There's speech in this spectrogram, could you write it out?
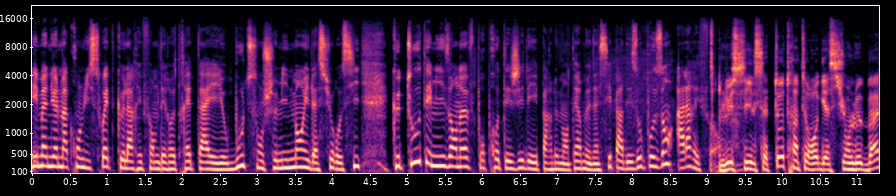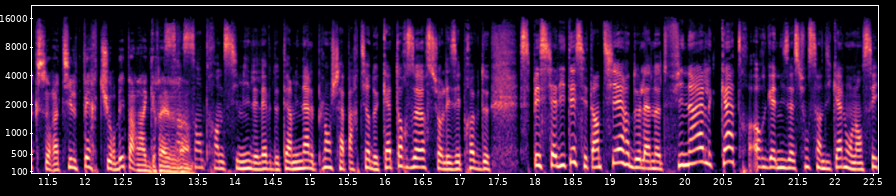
Emmanuel Macron lui souhaite que la réforme des retraites aille au bout de son cheminement. Il assure aussi que tout est mis en œuvre pour protéger les parlementaires menacés par des opposants à la réforme. Lucille, cette autre interrogation, le bac sera-t-il perturbé par la grève 536 000 élèves de terminale planchent à partir de 14 heures sur les épreuves de spécialité. C'est un tiers de la note finale. Quatre organisations syndicales ont lancé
